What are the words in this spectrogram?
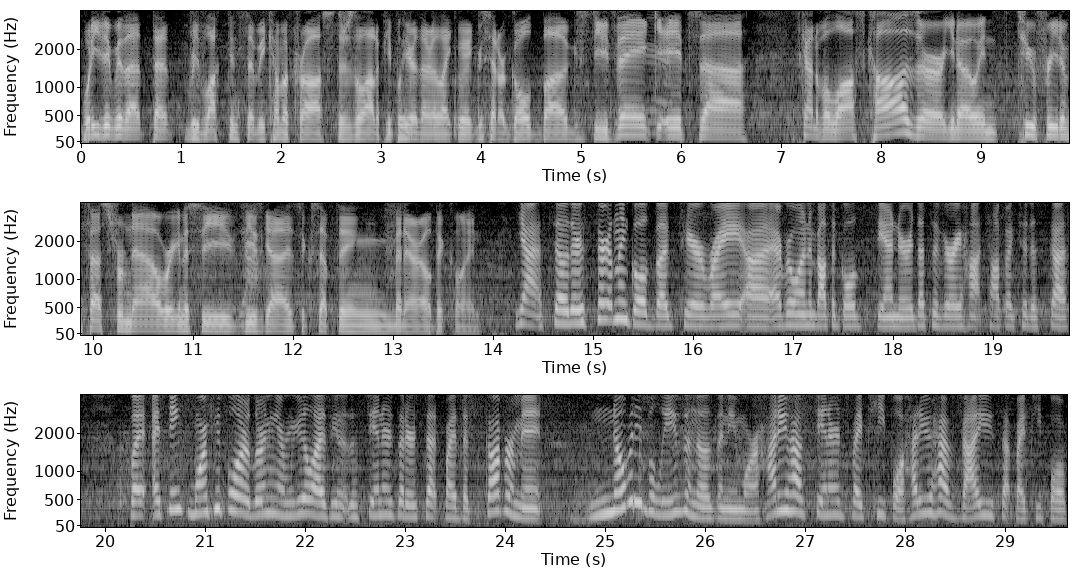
What do you think with that, that reluctance that we come across? There's a lot of people here that are like, like we said, are gold bugs. Do you think yeah. it's uh, it's kind of a lost cause, or you know, in two Freedom Fest from now, we're going to see yeah. these guys accepting Monero Bitcoin? Yeah, so there's certainly gold bugs here, right? Uh, everyone about the gold standard. That's a very hot topic to discuss. But I think more people are learning and realizing that the standards that are set by the government, nobody believes in those anymore. How do you have standards by people? How do you have values set by people?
